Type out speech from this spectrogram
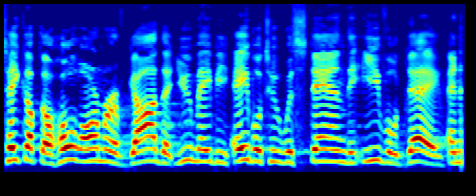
take up the whole armor of God that you may be able to withstand the evil day, and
